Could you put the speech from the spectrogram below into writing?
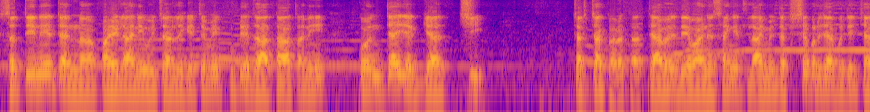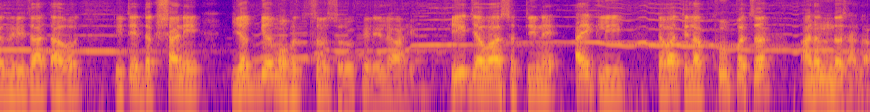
सतीने त्यांना पाहिलं आणि विचारले की तुम्ही कुठे जातात आणि कोणत्या यज्ञाची चर्चा करत आहात त्यावेळी देवाने सांगितलं आम्ही दक्ष प्रजापतीच्या घरी जात आहोत. तिथे दक्षाने यज्ञ महोत्सव सुरू केलेला आहे. ही जेव्हा सतीने ऐकली तेव्हा तिला खूपच आनंद झाला.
